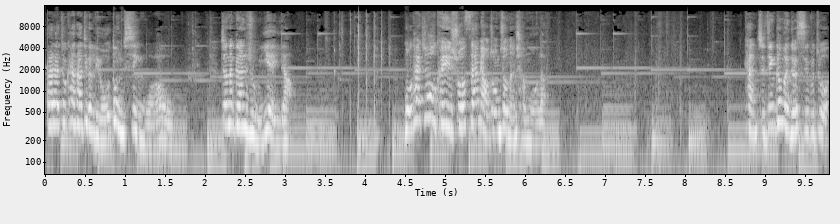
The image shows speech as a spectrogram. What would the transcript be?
大家就看它这个流动性，哇哦，真的跟乳液一样。抹开之后可以说三秒钟就能成膜了。纸巾根本就吸不住。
